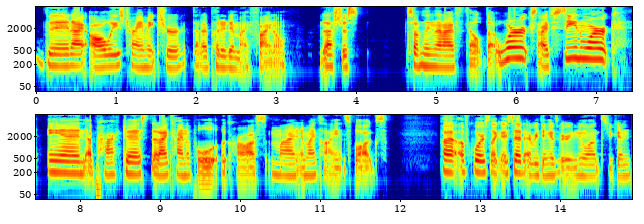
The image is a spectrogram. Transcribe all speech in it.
then I always try and make sure that I put it in my final. That's just something that I've felt that works, I've seen work, and a practice that I kind of pull across mine and my clients' blogs. But of course, like I said, everything is very nuanced. You can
